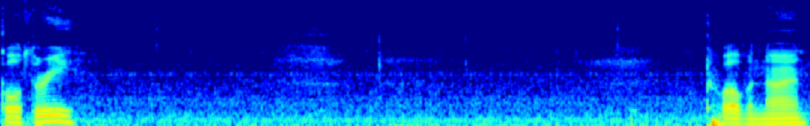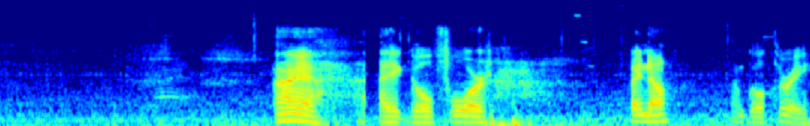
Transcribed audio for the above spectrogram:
Gold three. 12 and 9. Oh yeah, I hit gold four. Wait no, I'm gold three.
